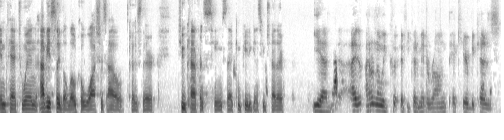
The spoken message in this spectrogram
Impact win. Obviously, the local washes out because they're two conference teams that compete against each other. Yeah, I, I don't know if he could have made a wrong pick here because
